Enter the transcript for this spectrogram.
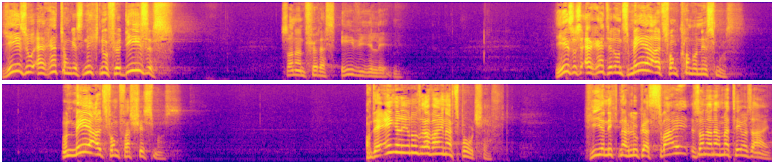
Jesu Errettung ist nicht nur für dieses, sondern für das ewige Leben. Jesus errettet uns mehr als vom Kommunismus und mehr als vom Faschismus. Und der Engel in unserer Weihnachtsbotschaft, hier nicht nach Lukas 2, sondern nach Matthäus 1,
